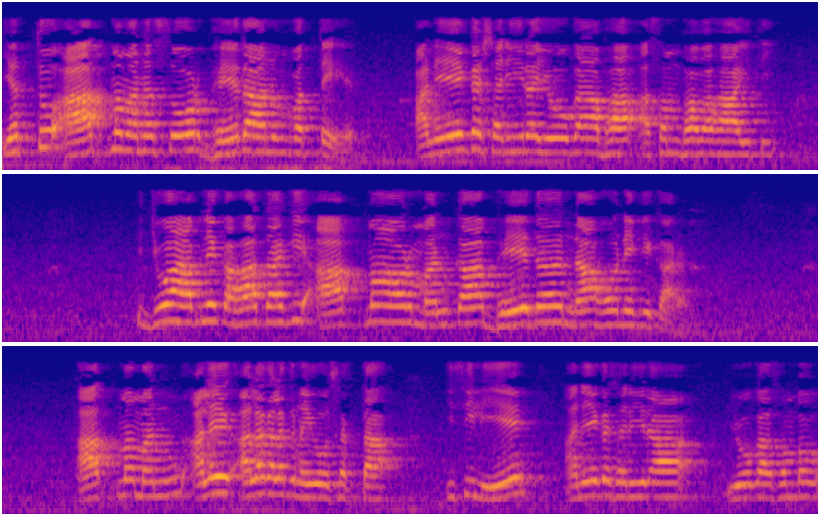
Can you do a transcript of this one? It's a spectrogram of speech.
यद तो आत्म मनसोर भेद अनुपत्ते अनेक शरीर योगाभा असंभव इति। जो आपने कहा था कि आत्मा और मन का भेद ना होने के कारण। आत्मा मन अलग अलग नहीं हो सकता। इसीलिए अनेक शरीर योग असंभव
